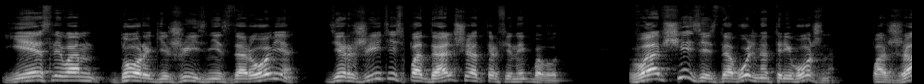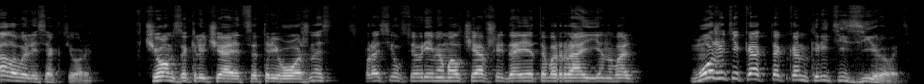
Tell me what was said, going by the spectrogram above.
Если вам дороги жизни и здоровье, держитесь подальше от торфяных болот. Вообще здесь довольно тревожно, пожаловались актеры. В чем заключается тревожность? Спросил все время молчавший до этого Райенвальд. Можете как-то конкретизировать?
